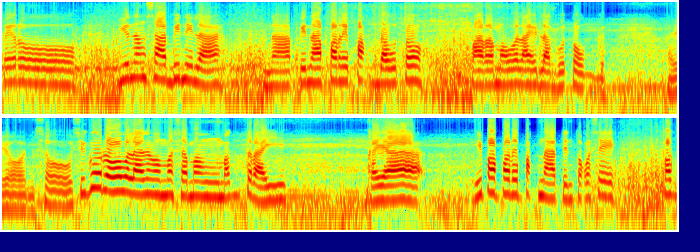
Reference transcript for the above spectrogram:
pero yun ang sabi nila na pinaparipak daw to para mawala yung lagutog. Ayun. So siguro wala namang masamang mag-try. Kaya ipaparipak natin to kasi pag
